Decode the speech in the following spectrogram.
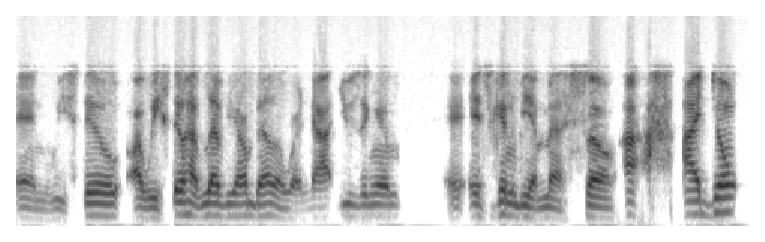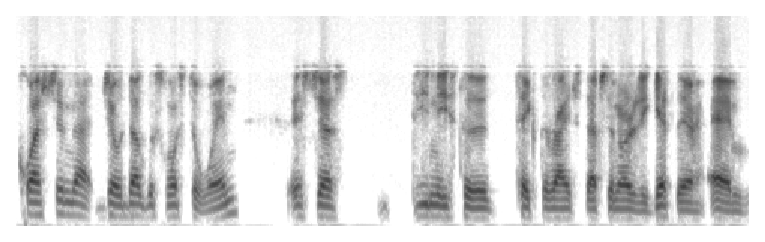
and we still are we still have Le'Veon Bell and we're not using him, it's going to be a mess. So I I don't question that Joe Douglas wants to win. It's just he needs to take the right steps in order to get there. And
